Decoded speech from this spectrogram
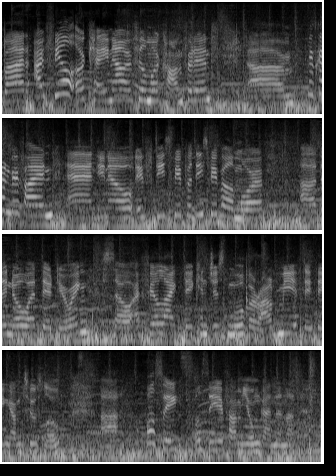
But I feel okay now, I feel more confident. Um, it's gonna be fine. And you know if these people these people are more uh, they know what they're doing. So I feel like they can just move around me if they think I'm too slow. Uh, we'll see. We'll see if I'm young or not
